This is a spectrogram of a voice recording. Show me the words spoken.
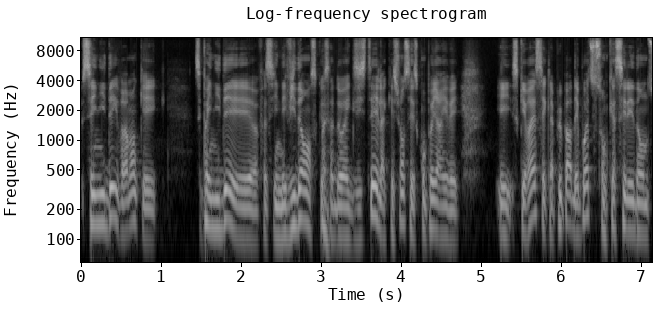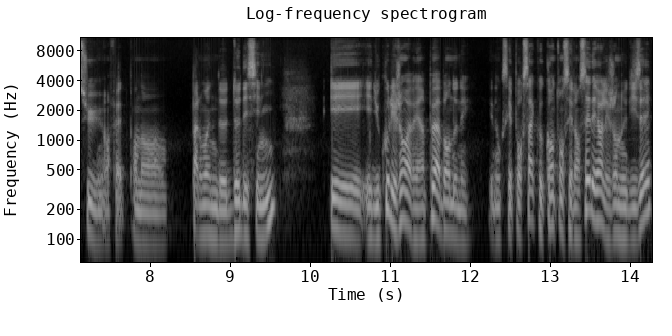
C'est une idée vraiment qui est. C'est pas une idée, enfin, c'est une évidence que Ouais. ça doit exister. La question, c'est est-ce qu'on peut y arriver? Et ce qui est vrai, c'est que la plupart des boîtes se sont cassées les dents dessus, en fait, pendant pas loin de deux décennies. Et, et du coup, les gens avaient un peu abandonné. Et donc, c'est pour ça que quand on s'est lancé, d'ailleurs, les gens nous disaient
